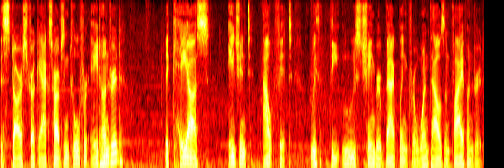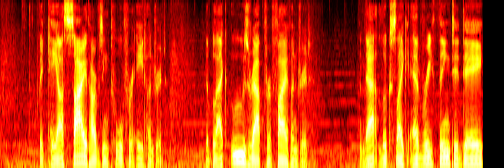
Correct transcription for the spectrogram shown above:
The Starstruck Axe harvesting tool for 800. The Chaos Agent outfit with the Ooze Chamber backbling for 1,500. The Chaos Scythe harvesting tool for 800. The Black Ooze wrap for 500. And that looks like everything today.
